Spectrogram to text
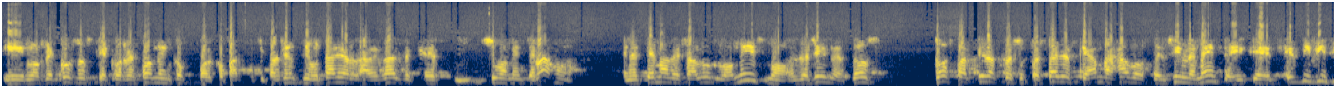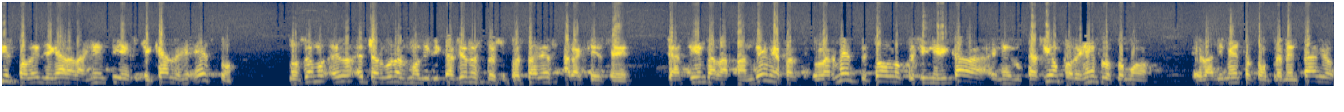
y los recursos que corresponden por coparticipación tributaria, la verdad es que es sumamente bajo. En el tema de salud, lo mismo, es decir, dos dos partidas presupuestarias que han bajado sensiblemente y que es difícil poder llegar a la gente y explicarles esto. Nos hemos, hecho algunas modificaciones presupuestarias para que se, se atienda la pandemia particularmente, todo lo que significaba en educación, por ejemplo, como el alimento complementario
